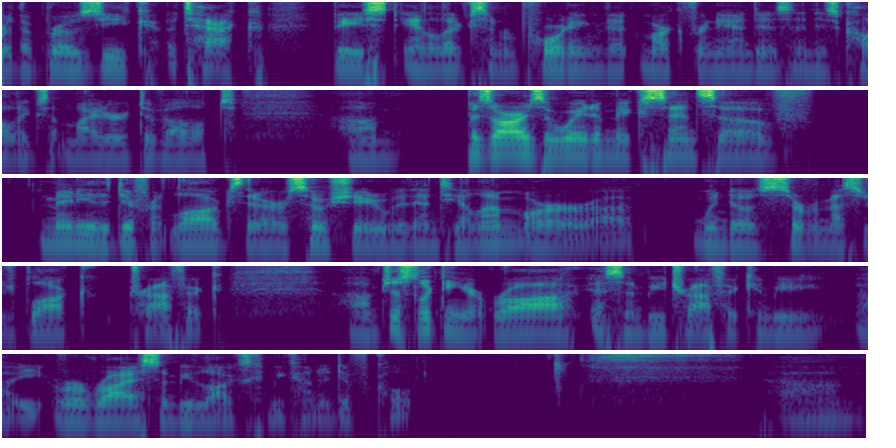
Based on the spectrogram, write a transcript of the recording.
or the Brozeek attack-based analytics and reporting that Mark Fernandez and his colleagues at MITRE developed. Um, BZAR is a way to make sense of many of the different logs that are associated with NTLM or uh, Windows Server Message Block traffic. Um, just looking at raw SMB traffic can be, uh, or raw SMB logs can be kind of difficult. Um,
